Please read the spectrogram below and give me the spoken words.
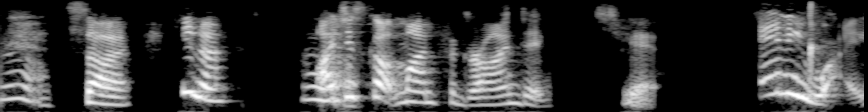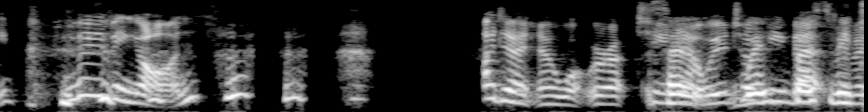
Oh, so, you know, I oh. just got mine for grinding. Yeah. Anyway, moving on. I don't know what we're up to so now. we're talking about supposed to be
